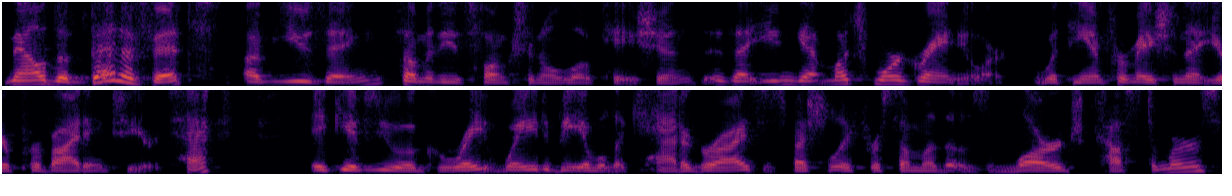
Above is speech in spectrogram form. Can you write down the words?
Now, the benefit of using some of these functional locations is that you can get much more granular with the information that you're providing to your tech. It gives you a great way to be able to categorize, especially for some of those large customers,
